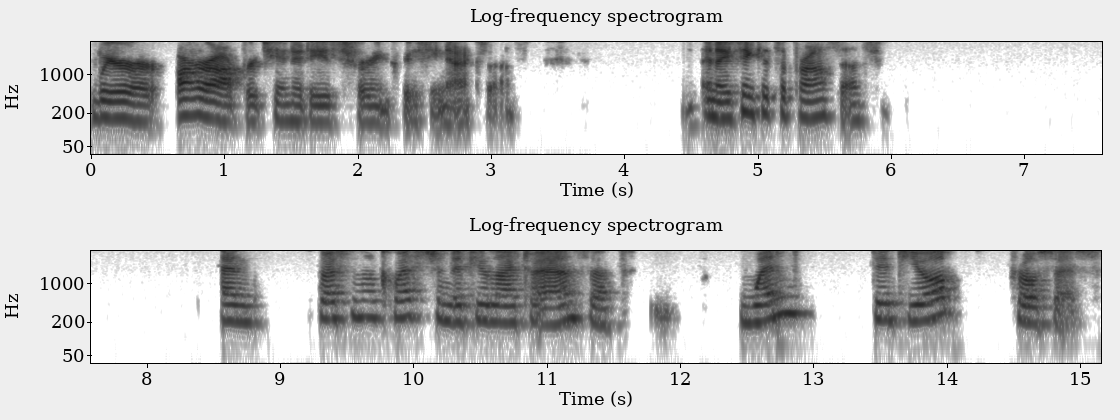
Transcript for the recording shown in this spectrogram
where are our opportunities for increasing access? And i think it's a process. And personal question if you like to answer when did your process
